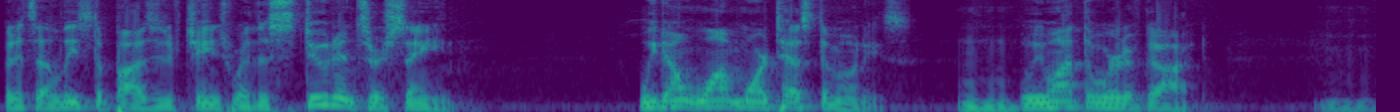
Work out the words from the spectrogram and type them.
but it's at least a positive change where the students are saying, we don't want more testimonies. Mm-hmm. We want the Word of God. It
